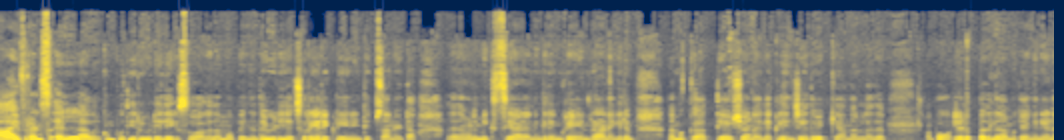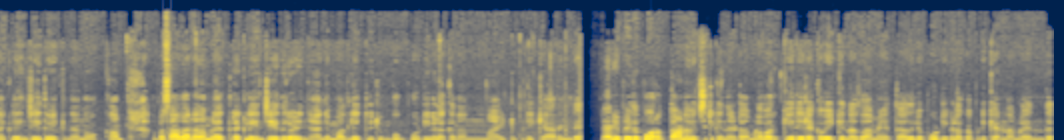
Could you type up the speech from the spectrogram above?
ഹായ് ഫ്രണ്ട്സ് എല്ലാവർക്കും പുതിയൊരു വീഡിയോയിലേക്ക് സ്വാഗതം. അപ്പോൾ ഇന്നത്തെ വീഡിയോ ചെറിയൊരു ക്ലീനിങ് ടിപ്സാണ് കേട്ടോ. അതായത് നമ്മൾ മിക്സി ആണെങ്കിലും ഗ്രൈൻഡർ ആണെങ്കിലും നമുക്ക് അത്യാവശ്യമാണല്ലോ ക്ലീൻ ചെയ്ത് വെക്കുക എന്നുള്ളത്. അപ്പോൾ എളുപ്പത്തിൽ നമുക്ക് എങ്ങനെയാണ് ക്ലീൻ ചെയ്ത് വെക്കുന്നതെന്ന് നോക്കാം. അപ്പോൾ സാധാരണ നമ്മൾ എത്ര ക്ലീൻ ചെയ്ത് കഴിഞ്ഞാലും അതിൽ തുരുമ്പും പൊടികളൊക്കെ നന്നായിട്ട് പിടിക്കാറുണ്ട്. ഞാനിപ്പോൾ ഇത് പുറത്താണ് വെച്ചിരിക്കുന്നത് കേട്ടോ. നമ്മൾ വർക്ക് ഏരിയയിലൊക്കെ വയ്ക്കുന്ന സമയത്ത് അതിൽ പൊടികളൊക്കെ പിടിക്കാറുണ്ട് നമ്മൾ എന്ത്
